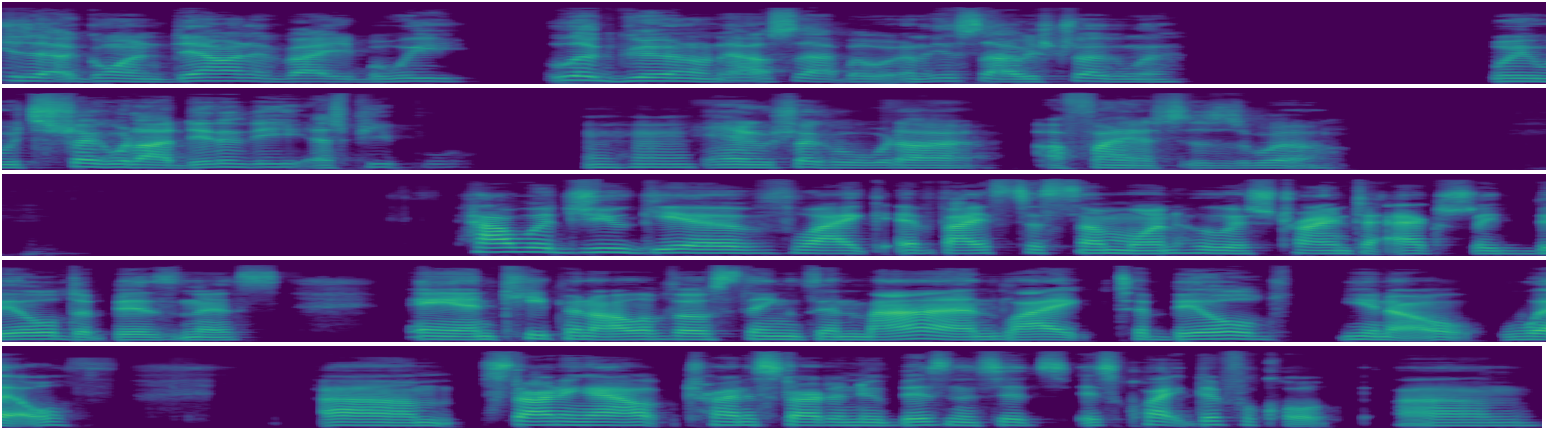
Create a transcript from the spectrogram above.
that are going down in value. But we look good on the outside, but on the inside we're struggling. We we struggle with identity as people, Mm-hmm. and we struggle with our, our finances as well. How would you give like advice to someone who is trying to actually build a business and keeping all of those things in mind, like to build, you know, wealth? Um, starting out trying to start a new business, it's it's quite difficult. Um,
